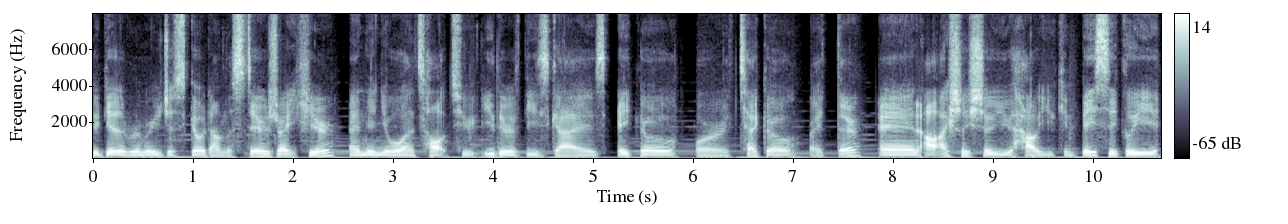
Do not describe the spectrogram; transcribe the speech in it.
To get a rumor, you just go down the stairs right here, and then you'll want to talk to either of these guys, Aco or Teco right there. And I'll actually show you how you can basically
